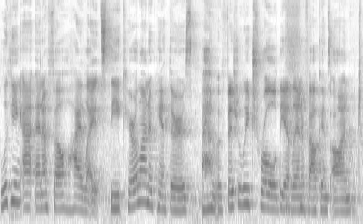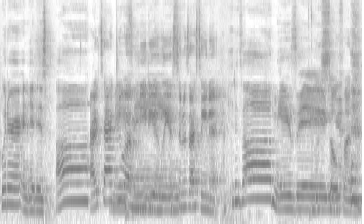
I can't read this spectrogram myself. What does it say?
Looking at NFL highlights, the Carolina Panthers have officially trolled the Atlanta Falcons on Twitter, and it is uh I tagged you immediately as soon as I seen it. it is amazing. It's so funny.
